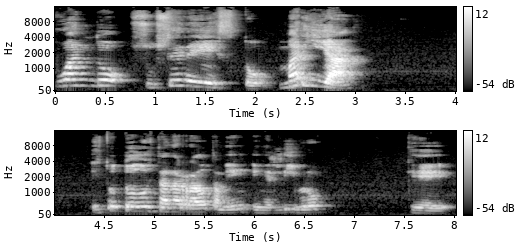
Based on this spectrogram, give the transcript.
Cuando sucede esto, María, esto todo está narrado también en el libro que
